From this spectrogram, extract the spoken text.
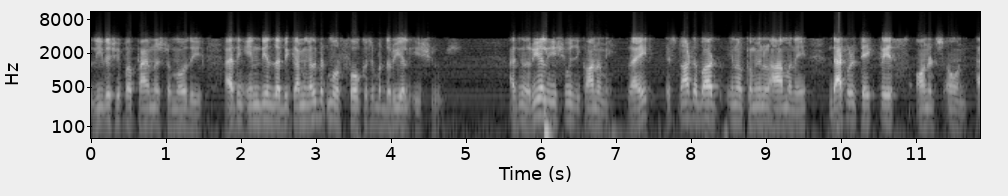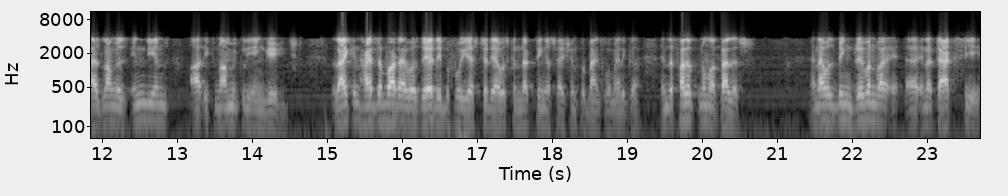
leadership of Prime Minister Modi, I think Indians are becoming a little bit more focused about the real issues. I think the real issue is economy, right? It's not about, you know, communal harmony. That will take place on its own as long as Indians are economically engaged. Like in Hyderabad, I was there day before yesterday, I was conducting a session for Bank of America in the Falaknuma Palace. And I was being driven by, uh, in a taxi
